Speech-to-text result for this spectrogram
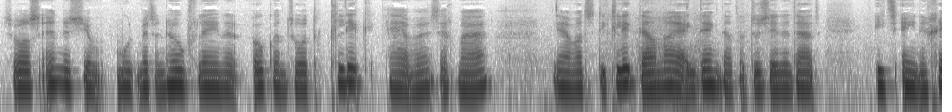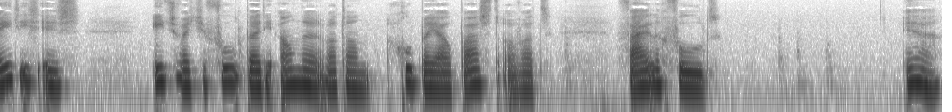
Zoals, en dus je moet met een hulpverlener ook een soort klik hebben, zeg maar. Ja, wat is die klik dan? Nou ja, ik denk dat het dus inderdaad iets energetisch is. Iets wat je voelt bij die ander, wat dan goed bij jou past, of wat veilig voelt. Ja.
